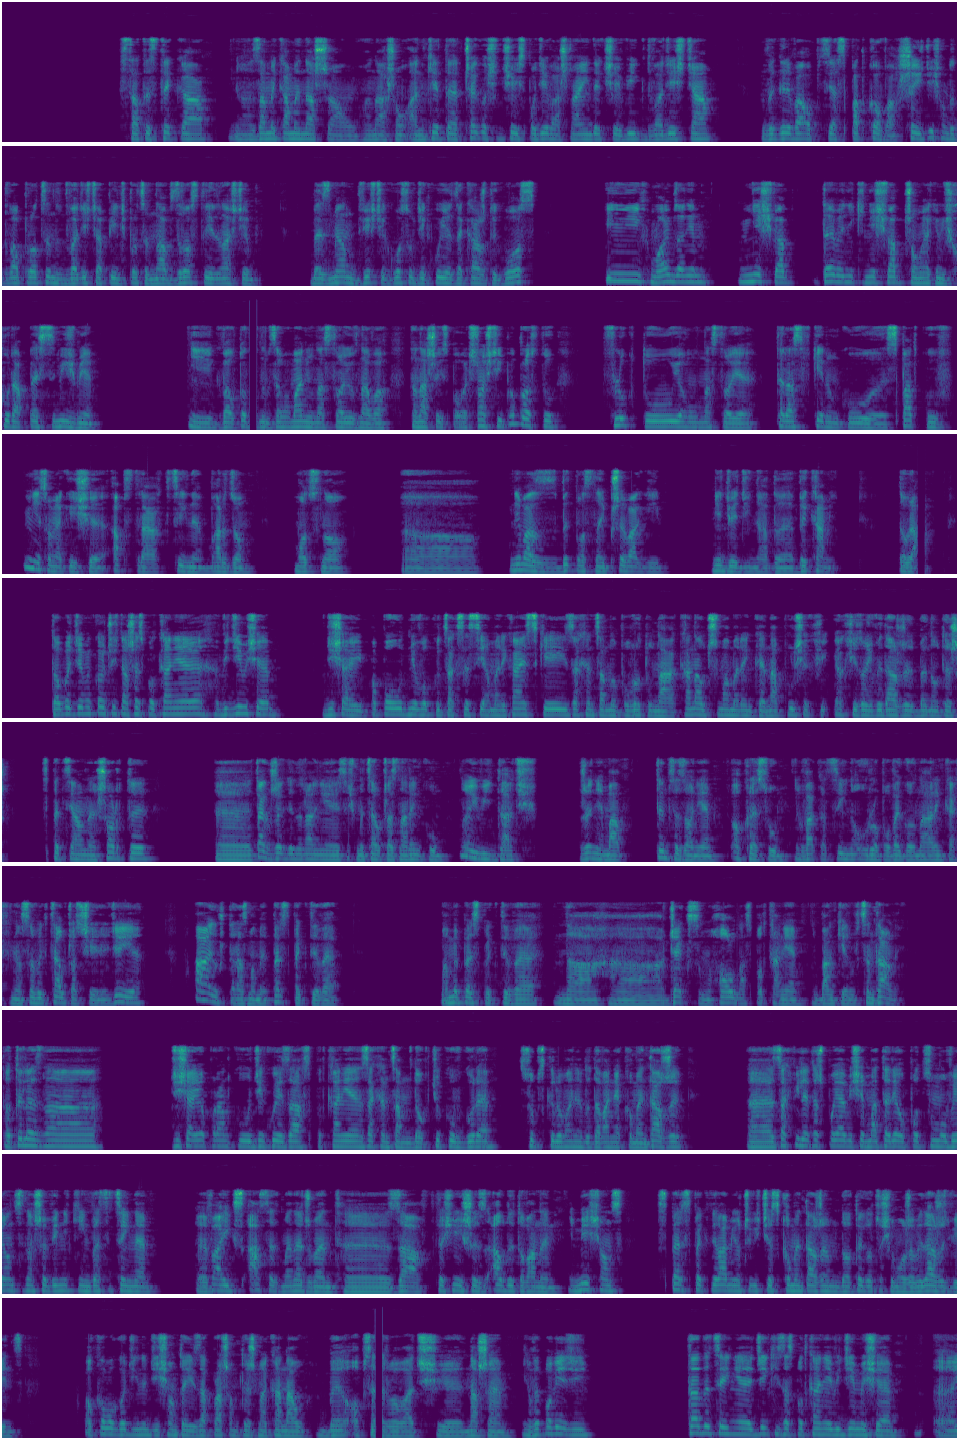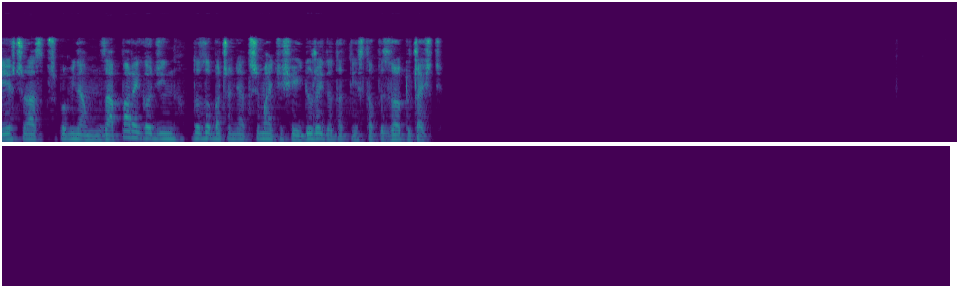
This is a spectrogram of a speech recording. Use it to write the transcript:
statystyka. E, Zamykamy naszą, naszą ankietę. Czego się dzisiaj spodziewasz na indeksie WIG20? Wygrywa opcja spadkowa 62%, 25% na wzrosty, 11 bez zmian, 200 głosów. Dziękuję za każdy głos. I moim zdaniem nie świad- te wyniki nie świadczą o jakimś hura pesymizmie i gwałtownym załamaniu nastrojów na, wa- na naszej społeczności. Po prostu fluktuują nastroje teraz w kierunku spadków. nie są jakieś abstrakcyjne, bardzo mocno, e, nie ma zbyt mocnej przewagi niedźwiedzi nad bykami. Dobra, to będziemy kończyć nasze spotkanie. Widzimy się dzisiaj po południu w okolicach sesji amerykańskiej. Zachęcam do powrotu na kanał, trzymamy rękę na pulsie, jak się coś wydarzy, będą też specjalne shorty. E, Także generalnie jesteśmy cały czas na rynku, no i widać, że nie ma w tym sezonie okresu wakacyjno-urlopowego na rynkach finansowych. Cały czas się dzieje, a już teraz mamy perspektywę. Mamy perspektywę na Jackson Hole, na spotkanie bankierów centralnych. To tyle na dzisiaj o poranku. Dziękuję za spotkanie. Zachęcam do kciuków w górę, subskrybowania, dodawania komentarzy. E, Za chwilę też pojawi się materiał podsumowujący nasze wyniki inwestycyjne w AX Asset Management e, za wcześniejszy zaudytowany miesiąc, z perspektywami oczywiście z komentarzem do tego, co się może wydarzyć, więc około godziny 10 zapraszam też na kanał, by obserwować e, nasze wypowiedzi. Tradycyjnie dzięki za spotkanie, widzimy się e, jeszcze raz przypominam za parę godzin. Do zobaczenia, trzymajcie się i dużej dodatniej stopy zwrotu. Cześć.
